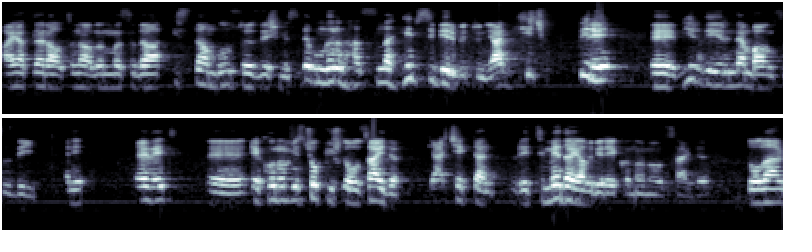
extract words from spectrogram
ayaklar altına alınması da İstanbul Sözleşmesi de bunların aslında hepsi bir bütün. Yani hiçbiri e, bir diğerinden bağımsız değil. Hani evet e, ekonomimiz çok güçlü olsaydı, gerçekten üretime dayalı bir ekonomi olsaydı, dolar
